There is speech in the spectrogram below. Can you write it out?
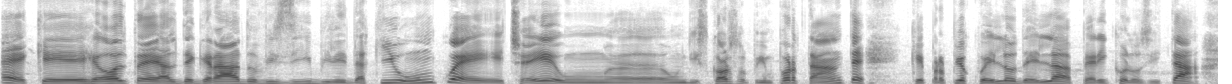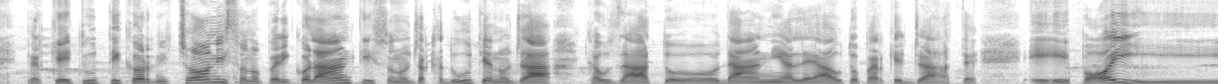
È che oltre al degrado visibile da chiunque c'è un, eh, un, discorso più importante che è proprio quello della pericolosità, perché tutti i cornicioni sono pericolanti, sono già caduti, hanno già causato danni alle auto parcheggiate. E poi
